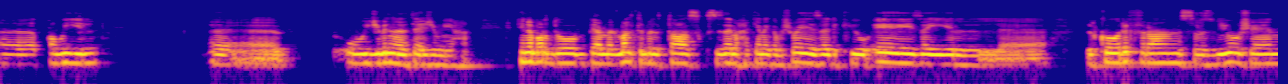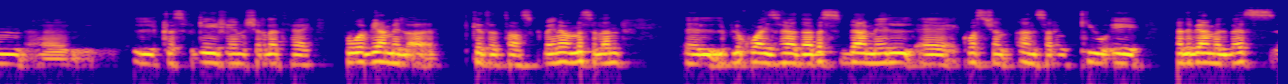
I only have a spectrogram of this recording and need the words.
آه، طويل ويجيب لنا نتائج منيحة. هنا برضو بيعمل multiple tasks زي ما حكينا قبل شوية زي ال QA زي ال coreference resolution ال classification الشغلات هاي. فهو بيعمل آه، كذا task بينما مثلا ال blockwise هذا بس بيعمل question answering QA هذا بيعمل بس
